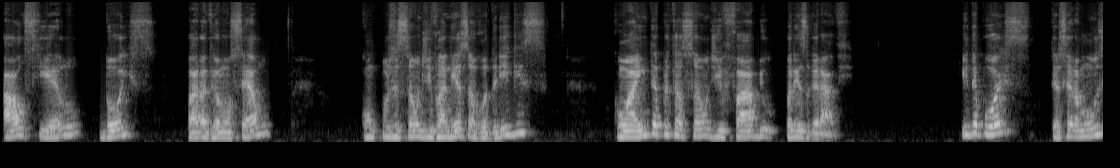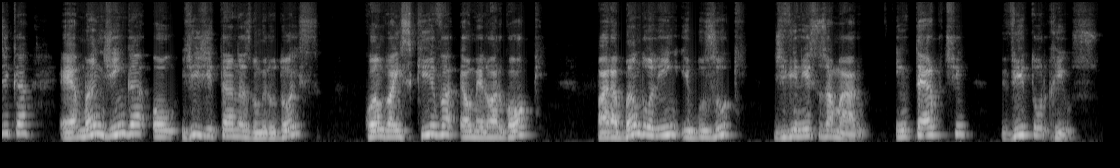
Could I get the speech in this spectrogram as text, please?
Al Cielo 2 para violoncelo, composição de Vanessa Rodrigues, com a interpretação de Fábio Presgrave. E depois, terceira música, é Mandinga ou Gigitanas número 2, quando a esquiva é o melhor golpe, para bandolim e buzuque, de Vinícius Amaro, intérprete Vitor Rios.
